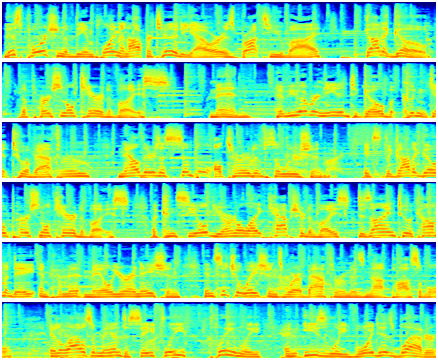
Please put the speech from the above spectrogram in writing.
This portion of the Employment Opportunity Hour is brought to you by Gotta Go, the personal care device. Men, have you ever needed to go but couldn't get to a bathroom? Now there's a simple alternative solution. It's the Gotta Go personal care device, a concealed urinal like capture device designed to accommodate and permit male urination in situations where a bathroom is not possible. It allows a man to safely, cleanly, and easily void his bladder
